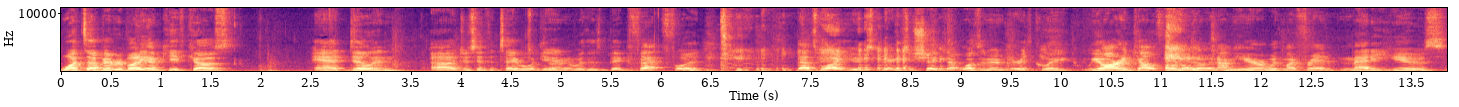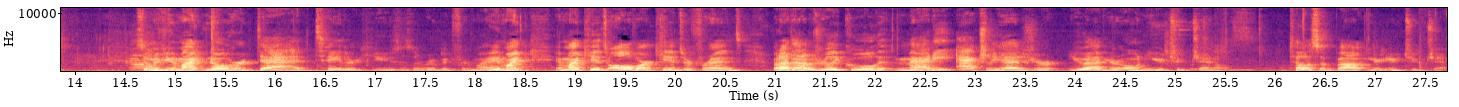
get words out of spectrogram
What's up, everybody? I'm Keith Coast, and Dylan uh, just hit the table again with his big fat foot. That's why you experienced a shake. That wasn't an earthquake. We are in California though, and I'm here with my friend Maddy Hughes. Some of you might know her dad, Taylor Hughes, is a real good friend of mine, and my and my kids. All of our kids are friends. But I thought it was really cool that Maddy actually has your you have your own YouTube channel. Tell us about your YouTube channel.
